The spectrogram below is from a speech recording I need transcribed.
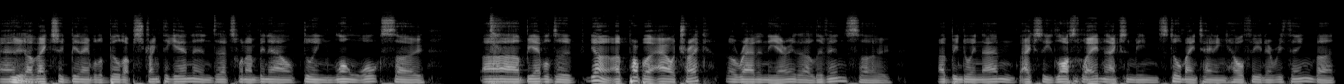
And Yeah. I've actually been able to build up strength again, and that's when I've been out doing long walks. So uh, be able to you know a proper hour trek around in the area that I live in. So I've been doing that and actually lost weight and actually been still maintaining healthy and everything. But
